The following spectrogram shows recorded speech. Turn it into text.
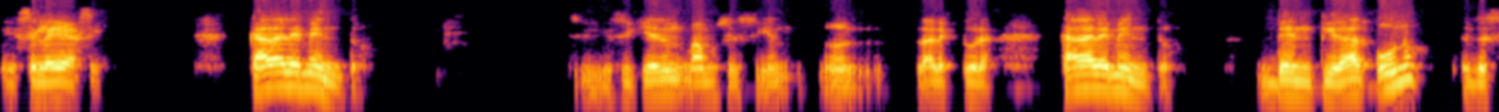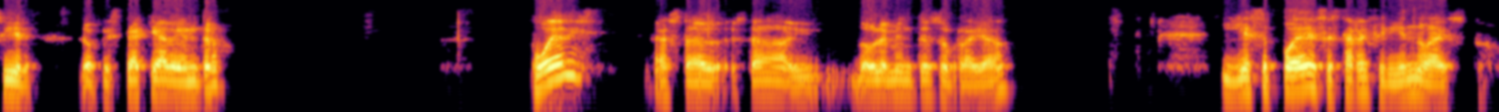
eh, se lee así. Cada elemento, si, quieren, vamos a ir siguiendo la lectura. Cada elemento de entidad 1, es decir, lo que esté aquí adentro, puede, hasta está doblemente subrayado, y ese puede se está refiriendo a esto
